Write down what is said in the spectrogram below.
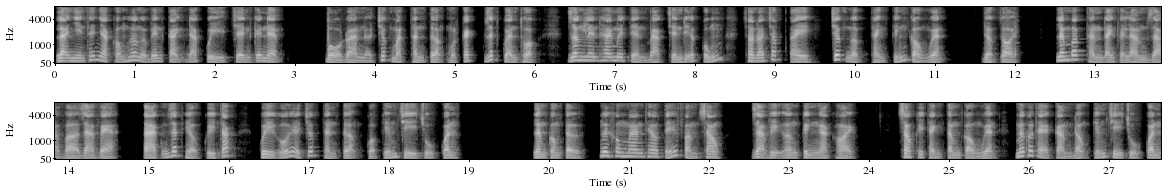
lại nhìn thấy nhạc hồng hương ở bên cạnh đã quỷ trên cái nệm. Bồ đoàn ở trước mặt thần tượng một cách rất quen thuộc, dâng lên 20 tiền bạc trên đĩa cúng, sau đó chắp tay trước ngực thành kính cầu nguyện. Được rồi, Lâm Bắc Thần đành phải làm giả vờ ra vẻ, ta cũng rất hiểu quy tắc, quỳ gối ở trước thần tượng của kiếm chi chủ quân. Lâm công tử, ngươi không mang theo tế phẩm sao? Gia dạ vị ương kinh ngạc hỏi. Sau khi thành tâm cầu nguyện mới có thể cảm động kiếm chi chủ quân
